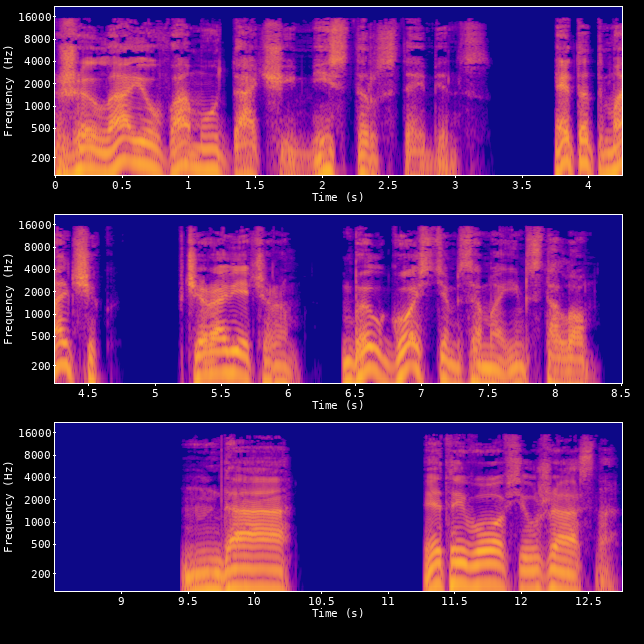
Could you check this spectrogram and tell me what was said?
«Желаю вам удачи, мистер Стеббинс. Этот мальчик вчера вечером был гостем за моим столом». «Да, это и вовсе ужасно»,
